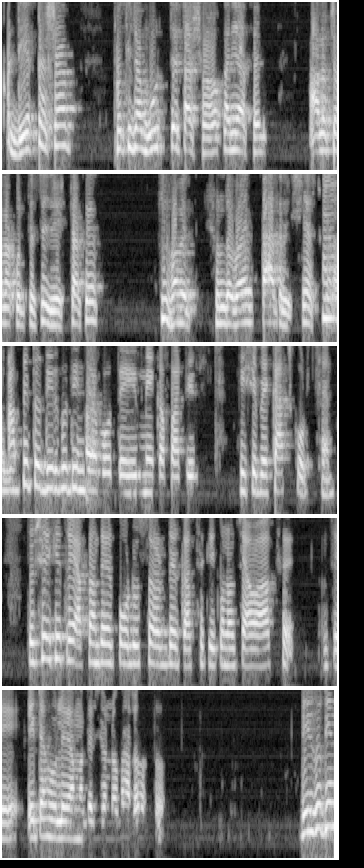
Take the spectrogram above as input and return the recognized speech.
ডিরেক্টর সাহেব প্রতিটা মুহূর্তে তার সহকারী আছেন আলোচনা করতেছে জিনিসটাকে কীভাবে সুন্দরভাবে তাড়াতাড়ি শেষ। আপনি তো দীর্ঘদিন হ্যাঁ। যাবত এই মেকআপ আর্টিস্ট হিসেবে কাজ করছেন তো সেই ক্ষেত্রে আপনাদের প্রডিউসারদের কাছে কি কোনো চাওয়া আছে যে এটা হলে আমাদের জন্য ভালো হতো দীর্ঘদিন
